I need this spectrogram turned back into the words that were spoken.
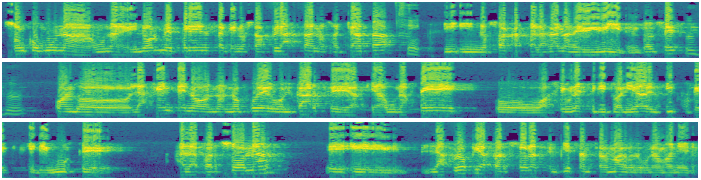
son como una, una enorme prensa que nos aplasta, nos achata sí. y, y, nos saca hasta las ganas de vivir. Entonces, uh -huh. cuando la gente no, no, no puede volcarse hacia una fe, o hacia una espiritualidad del tipo que, que le guste a la persona, eh, eh, la propia persona se empieza a enfermar de alguna manera.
